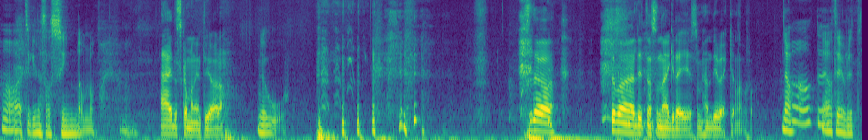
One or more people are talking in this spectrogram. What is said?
Ja, jag tycker nästan synd om dem. Nej, det ska man inte göra. Jo. Så det var, det var en liten sån här grej som hände i veckan i alla fall. Ja, det var trevligt.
